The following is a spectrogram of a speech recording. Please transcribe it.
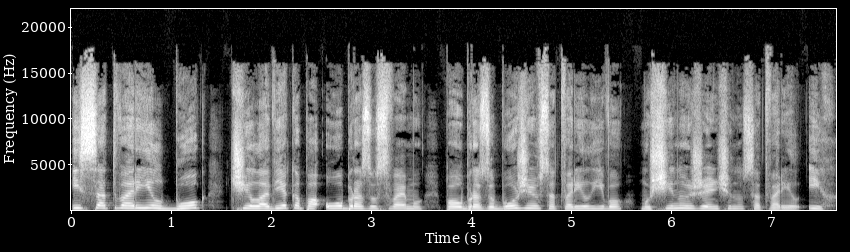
«И сотворил Бог человека по образу своему, по образу Божию сотворил его, мужчину и женщину сотворил их».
